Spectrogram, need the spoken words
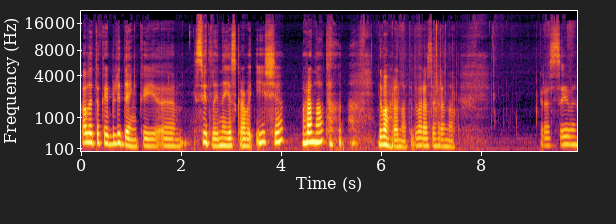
але такий бліденький, е, світлий, не яскравий. І ще гранат. Два гранати, два рази гранат. Красивий.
